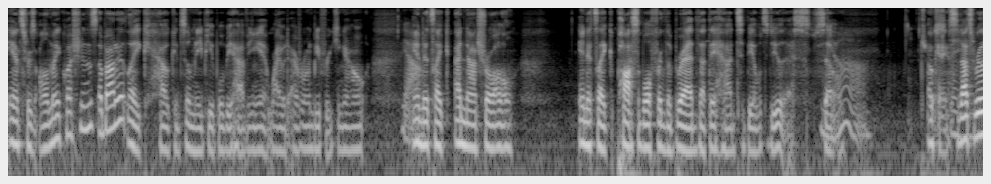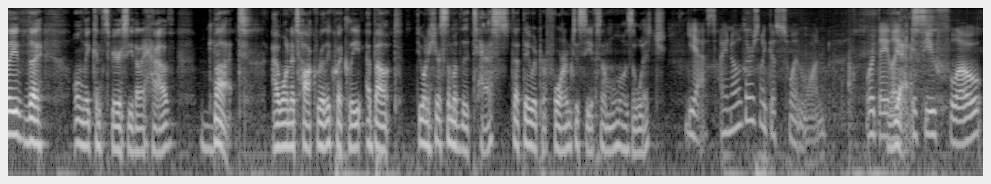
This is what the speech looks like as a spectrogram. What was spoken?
answers all my questions about it. Like, how could so many people be having it? Why would everyone be freaking out? yeah. And it's like a natural, and it's like possible for the bread that they had to be able to do this. So. yeah. Okay, so that's really the only conspiracy that I have. But I want to talk really quickly about. You want to hear some of the tests that they would perform to see if someone was a witch? Yes, I know there's like a swim one, or they like Yes. if you float,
